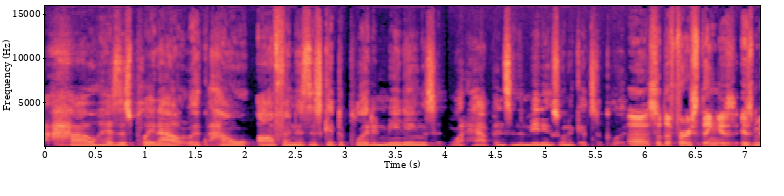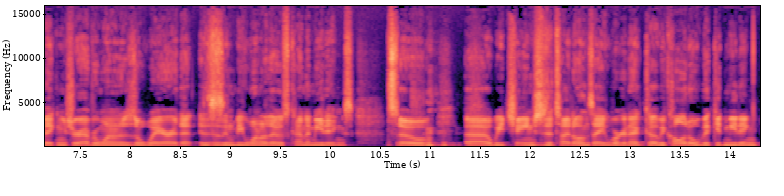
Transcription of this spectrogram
how has this played out? Like, how often does this get deployed in meetings? What happens in the meetings when it gets deployed? Uh, so the first thing is is making sure everyone is aware that this is going to be one of those kind of meetings. So uh, we changed the title and say we're going to go. We call it a wicked meeting.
